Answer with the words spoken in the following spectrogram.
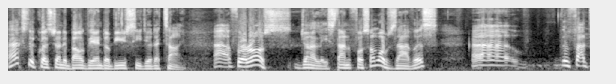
I asked a question about the NWC the other time. Uh, for us journalists and for some observers, uh, the fact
